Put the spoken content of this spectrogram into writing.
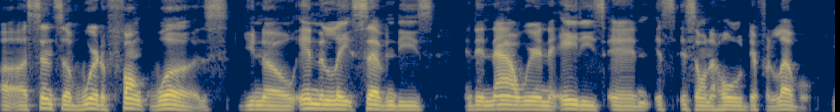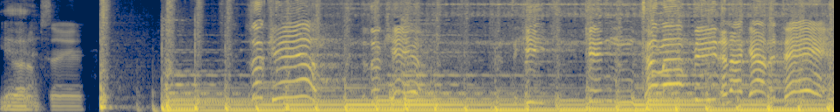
a, a sense of where the funk was, you know, in the late seventies, and then now we're in the eighties, and it's it's on a whole different level. You know what Yeah. I'm saying? Look here, look here. The heat getting to my feet and I gotta dance.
